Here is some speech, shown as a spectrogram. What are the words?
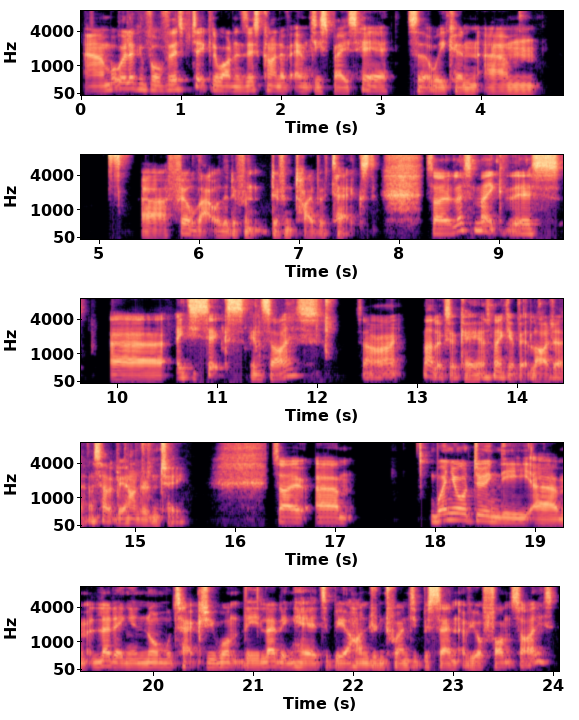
And what we're looking for for this particular one is this kind of empty space here so that we can um, uh, fill that with a different different type of text. So let's make this uh, 86 in size. Is that all right? That looks okay. Let's make it a bit larger. Let's have it be 102. So um, when you're doing the um, leading in normal text, you want the leading here to be 120% of your font size.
